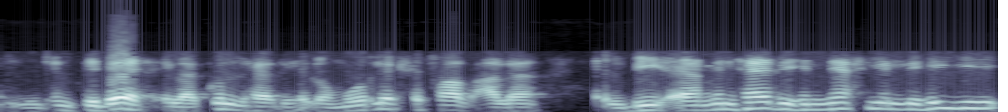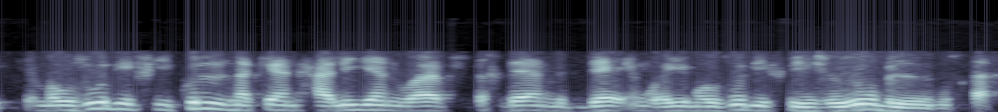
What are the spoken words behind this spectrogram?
الانتباه إلى كل هذه الأمور للحفاظ على البيئة من هذه الناحية اللي هي موجودة في كل مكان حاليا وباستخدام الدائم وهي موجودة في جيوب المستخدم.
